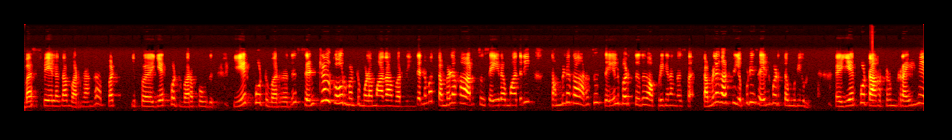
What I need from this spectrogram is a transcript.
பஸ் வேல தான் வர்றாங்க. பட் இப்போ ஏர்போர்ட் வரப்போகுது. ஏர்போர்ட் வர்றது சென்ட்ரல் கவர்மெண்ட் மூலமாக தான் வருது. இது என்னமோ தமிழக அரசு செய்கிற மாதிரி தமிழக அரசு செயல்படுத்துது அப்படிங்கிறாங்க. ச- தமிழக அரசு எப்படி செயல்படுத்த முடியும்? ஏர்போர்ட் ஆகட்டும் ரயில்வே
